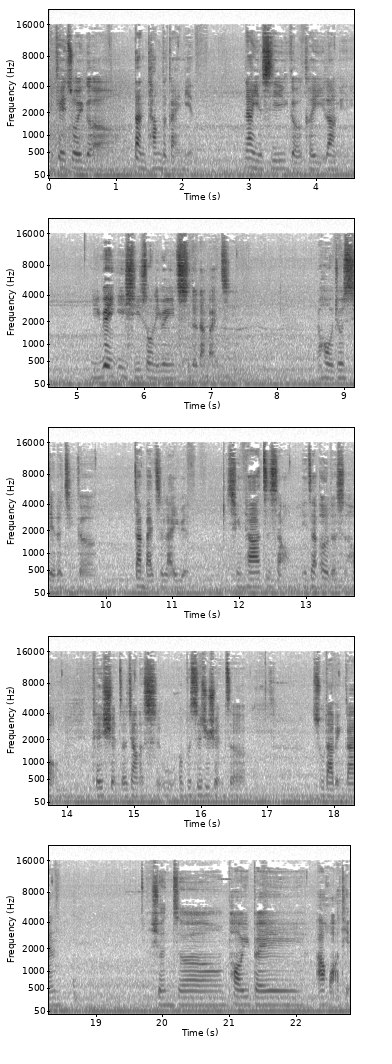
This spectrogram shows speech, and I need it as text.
你可以做一个蛋汤的概念，那也是一个可以让你你愿意吸收、你愿意吃的蛋白质。然后我就写了几个蛋白质来源，请他至少你在饿的时候可以选择这样的食物，而不是去选择苏打饼干。选择泡一杯阿华田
